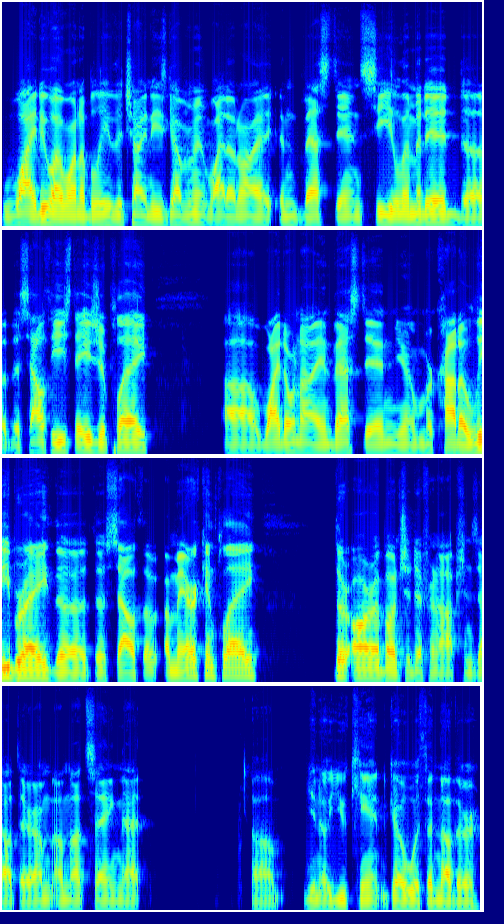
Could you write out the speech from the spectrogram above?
Why do I want to believe the Chinese government? Why don't I invest in Sea Limited, the the Southeast Asia play? Uh, why don't I invest in you know Mercado Libre, the the South American play? There are a bunch of different options out there. I'm I'm not saying that um, you know you can't go with another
